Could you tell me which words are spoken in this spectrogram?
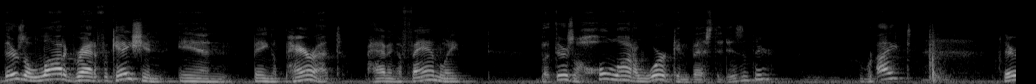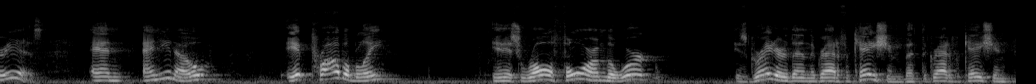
There's a lot of gratification in being a parent, having a family, but there's a whole lot of work invested, isn't there? Right? There is. And and you know, it probably in its raw form the work is greater than the gratification, but the gratification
